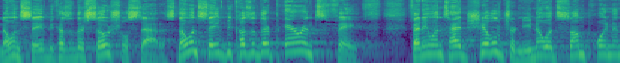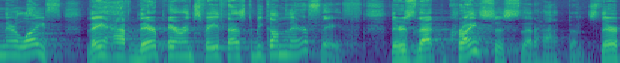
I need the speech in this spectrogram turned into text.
No one's saved because of their social status. No one's saved because of their parents' faith. If anyone's had children, you know at some point in their life, they have their parents' faith has to become their faith. There's that crisis that happens. There,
